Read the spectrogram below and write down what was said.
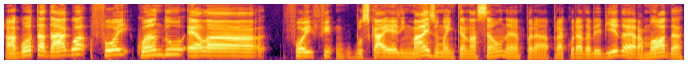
A gota d'água foi quando ela foi buscar ele em mais uma internação, né, para curar da bebida. Era moda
